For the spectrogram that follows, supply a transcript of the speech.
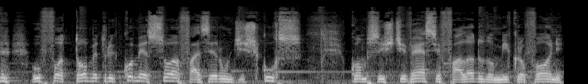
o fotômetro e começou a fazer um discurso, como se estivesse falando no microfone.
